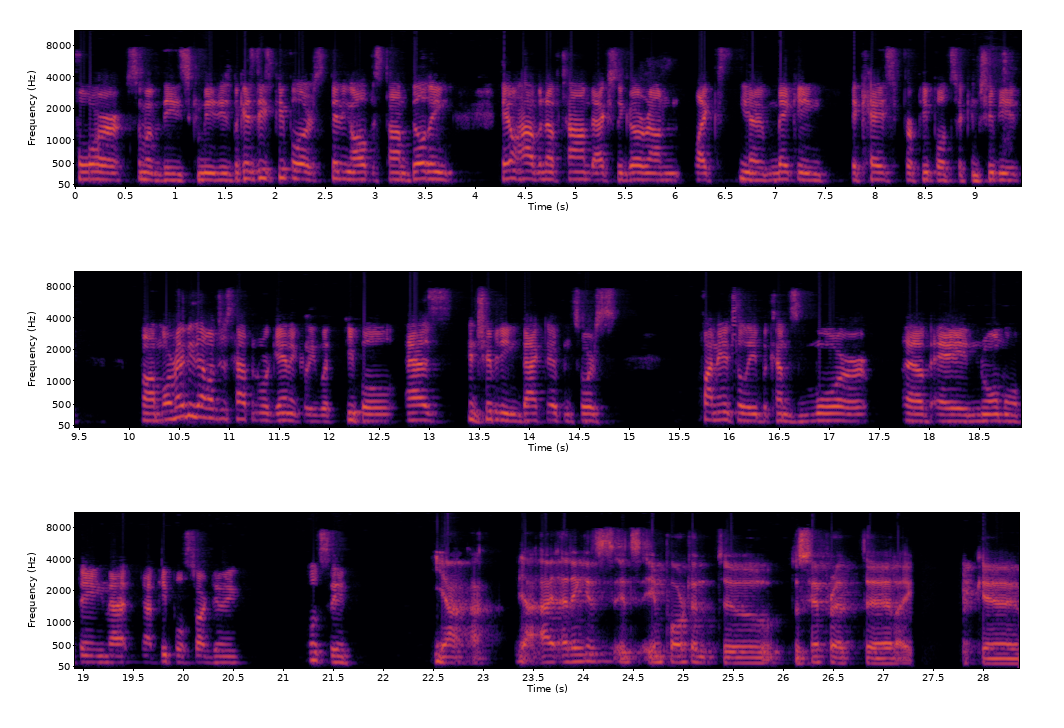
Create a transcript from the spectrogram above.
for some of these communities because these people are spending all this time building. They don't have enough time to actually go around like you know making the case for people to contribute um, or maybe that'll just happen organically with people as contributing back to open source financially becomes more of a normal thing that, that people start doing. We'll see. Yeah, yeah, I, I think it's it's important to to separate uh, like like uh,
